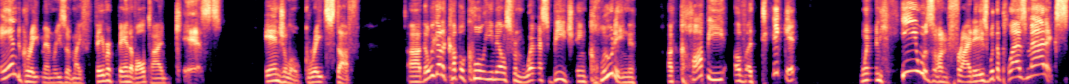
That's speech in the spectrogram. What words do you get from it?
and great memories of my favorite band of all time, Kiss. Angelo, great stuff. Uh, then we got a couple cool emails from Wes Beach, including a copy of a ticket when he was on Fridays with the Plasmatics.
